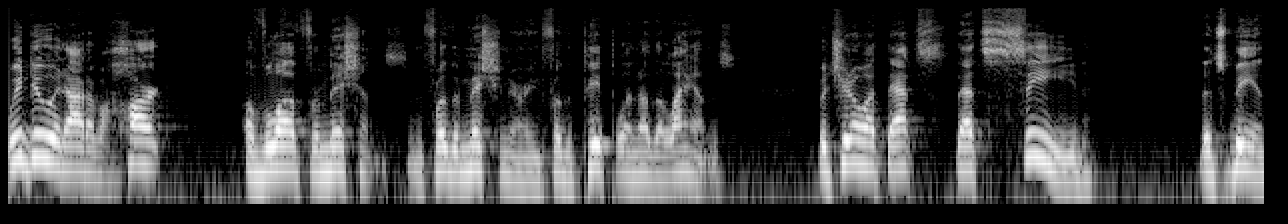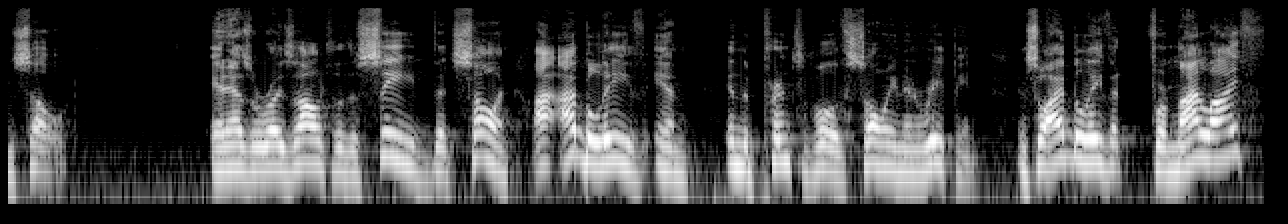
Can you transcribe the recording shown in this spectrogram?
we do it out of a heart of love for missions and for the missionary and for the people in other lands. But you know what? That's, that's seed that's being sowed. And as a result of the seed that's sown, I, I believe in, in the principle of sowing and reaping. And so I believe it for my life.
